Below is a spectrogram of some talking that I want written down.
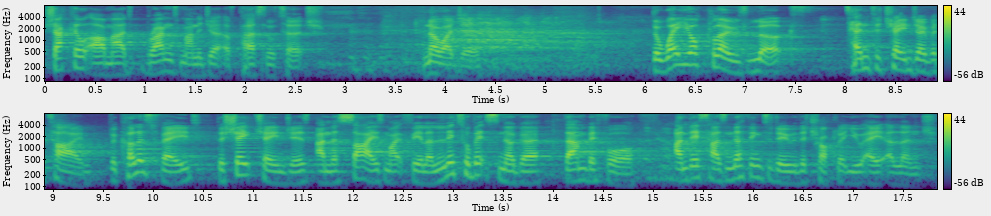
Shakil Ahmad, brand manager of Personal Touch. No idea. The way your clothes looks tend to change over time. The colours fade, the shape changes, and the size might feel a little bit snugger than before. And this has nothing to do with the chocolate you ate at lunch.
